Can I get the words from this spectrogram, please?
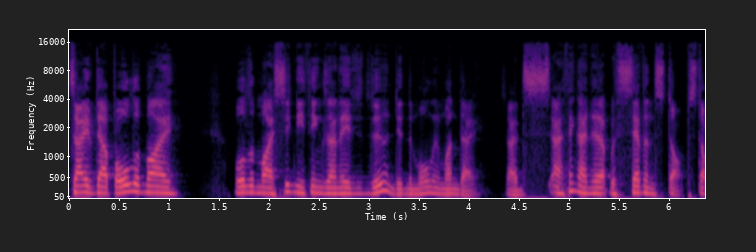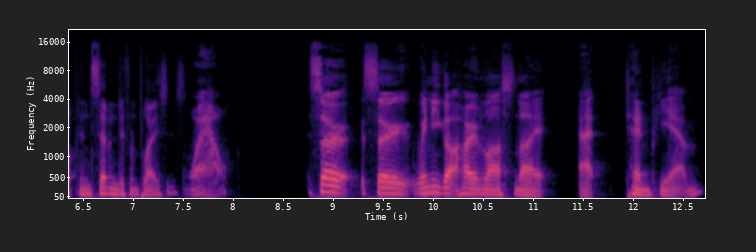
saved up all of my all of my Sydney things I needed to do and did them all in one day. So I'd, I think I ended up with seven stops, stopped in seven different places. Wow. So so when you got home last night at 10 p.m.,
